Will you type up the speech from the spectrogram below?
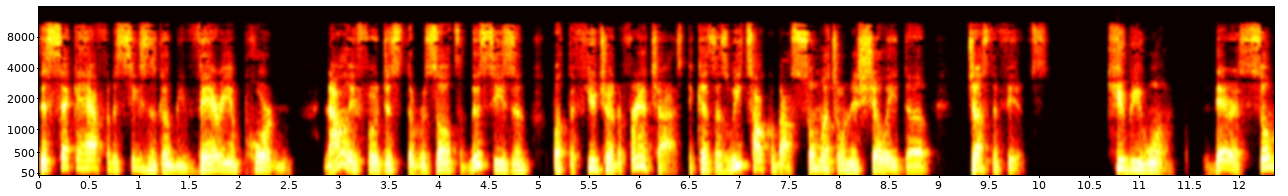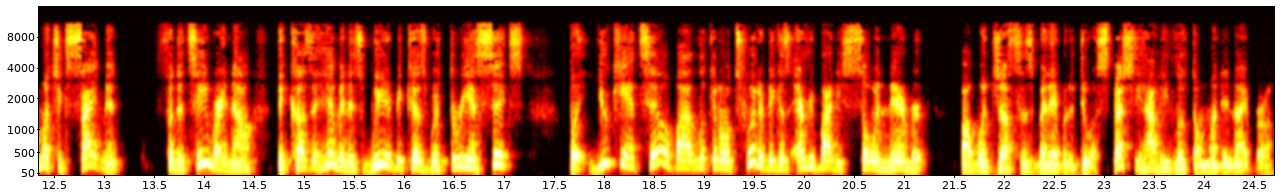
This second half of the season is going to be very important, not only for just the results of this season, but the future of the franchise. Because as we talk about so much on this show, A Dub, Justin Fields, QB1, there is so much excitement for the team right now because of him. And it's weird because we're three and six, but you can't tell by looking on Twitter because everybody's so enamored by what Justin's been able to do, especially how he looked on Monday night, bro.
